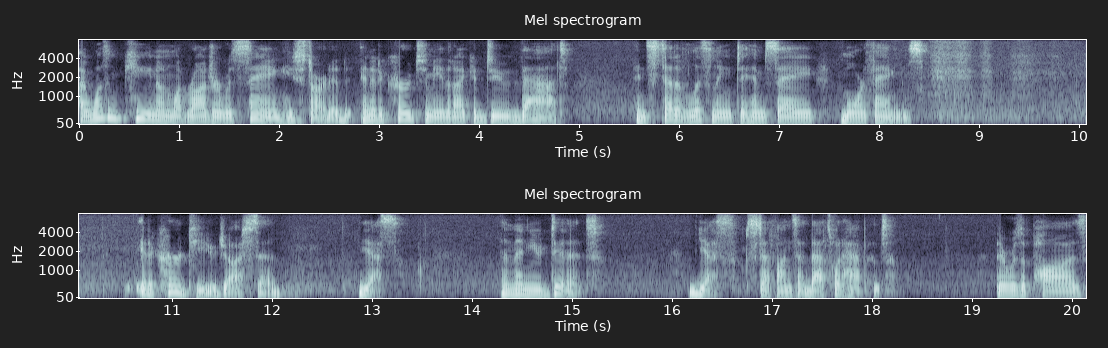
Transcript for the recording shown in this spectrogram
I wasn't keen on what Roger was saying, he started, and it occurred to me that I could do that instead of listening to him say more things. It occurred to you, Josh said. Yes. And then you did it. Yes, Stefan said. That's what happened. There was a pause.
